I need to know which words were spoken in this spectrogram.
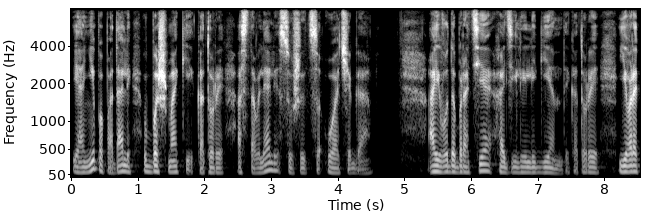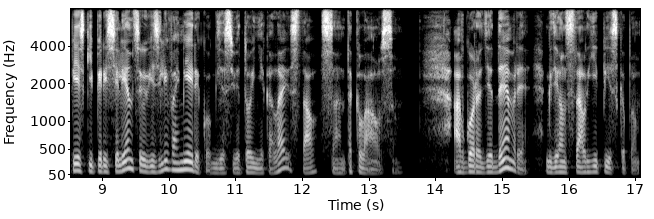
и они попадали в башмаки, которые оставляли сушиться у очага. О его доброте ходили легенды, которые европейские переселенцы увезли в Америку, где святой Николай стал Санта-Клаусом. А в городе Демре, где он стал епископом,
